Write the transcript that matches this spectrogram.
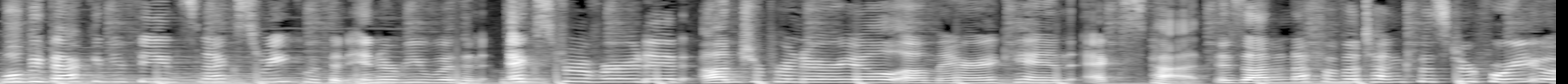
We'll be back in your feeds next week with an interview with an extroverted, entrepreneurial American expat. Is that enough of a tongue twister for you?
